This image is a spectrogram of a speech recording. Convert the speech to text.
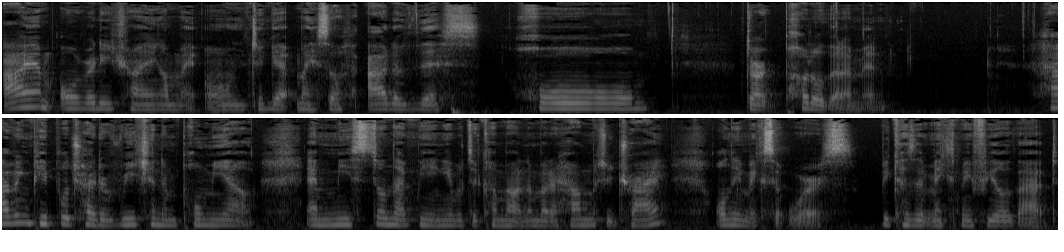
I am already trying on my own to get myself out of this whole dark puddle that I'm in. Having people try to reach in and pull me out, and me still not being able to come out no matter how much you try, only makes it worse because it makes me feel that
